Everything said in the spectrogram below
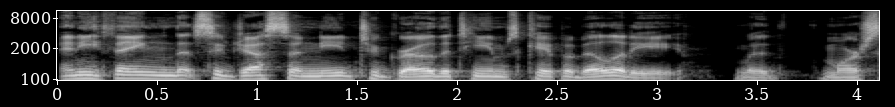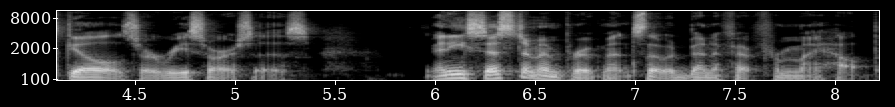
anything that suggests a need to grow the team's capability with more skills or resources, any system improvements that would benefit from my help.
